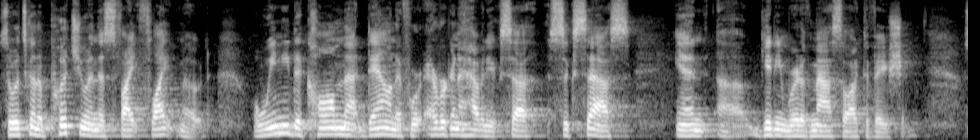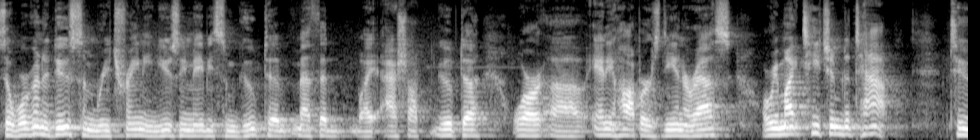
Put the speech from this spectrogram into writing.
So it's going to put you in this fight flight mode. Well, we need to calm that down if we're ever going to have any success in uh, getting rid of mast cell activation. So we're going to do some retraining using maybe some Gupta method by Ashok Gupta or uh, Annie Hopper's DNRS, or we might teach him to tap to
